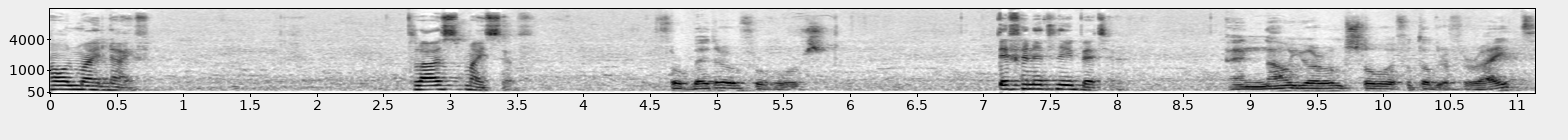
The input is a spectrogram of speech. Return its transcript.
all my life, plus myself. For better or for worse? Definitely better. And now you are also a photographer, right?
